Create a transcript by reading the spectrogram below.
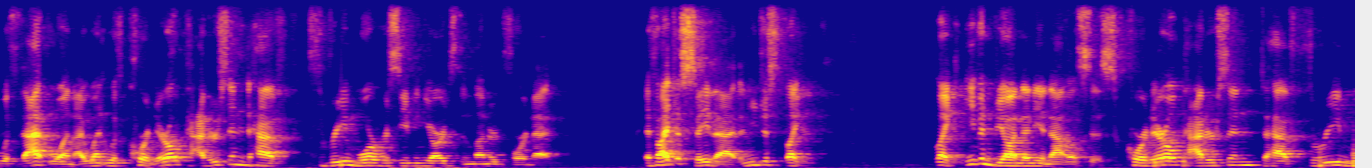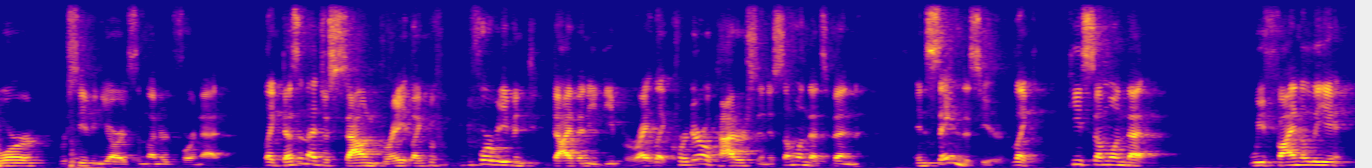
with that one. I went with Cordarrelle Patterson to have three more receiving yards than Leonard Fournette. If I just say that and you just like, like even beyond any analysis, Cordarrelle Patterson to have three more receiving yards than Leonard Fournette. Like, doesn't that just sound great? Like before we even dive any deeper, right? Like Cordarrelle Patterson is someone that's been insane this year. Like he's someone that we finally,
